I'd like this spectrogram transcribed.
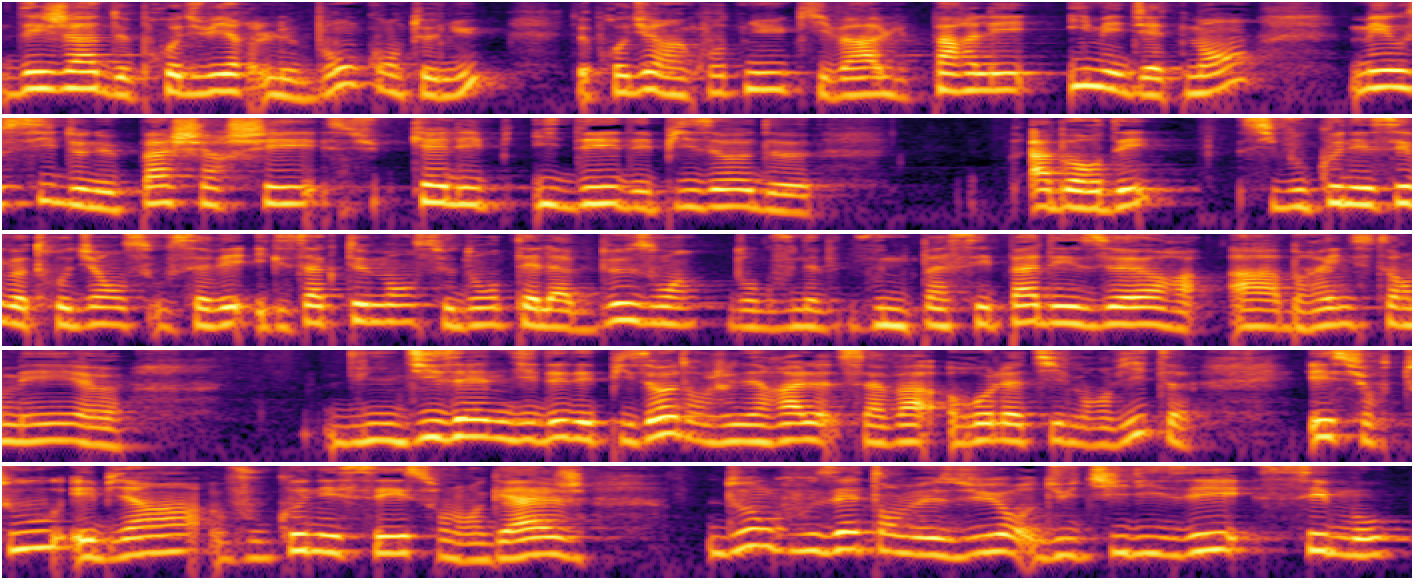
déjà de produire le bon contenu, de produire un contenu qui va lui parler immédiatement, mais aussi de ne pas chercher quelle idée d'épisode aborder, si vous connaissez votre audience, vous savez exactement ce dont elle a besoin. Donc vous, vous ne passez pas des heures à brainstormer euh, d'une dizaine d'idées d'épisodes. En général, ça va relativement vite. Et surtout, eh bien, vous connaissez son langage. Donc vous êtes en mesure d'utiliser ces mots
